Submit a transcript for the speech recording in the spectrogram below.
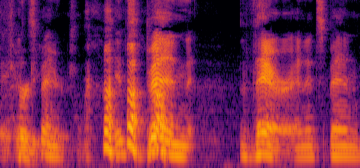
it's been it's been it's been there and it's been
